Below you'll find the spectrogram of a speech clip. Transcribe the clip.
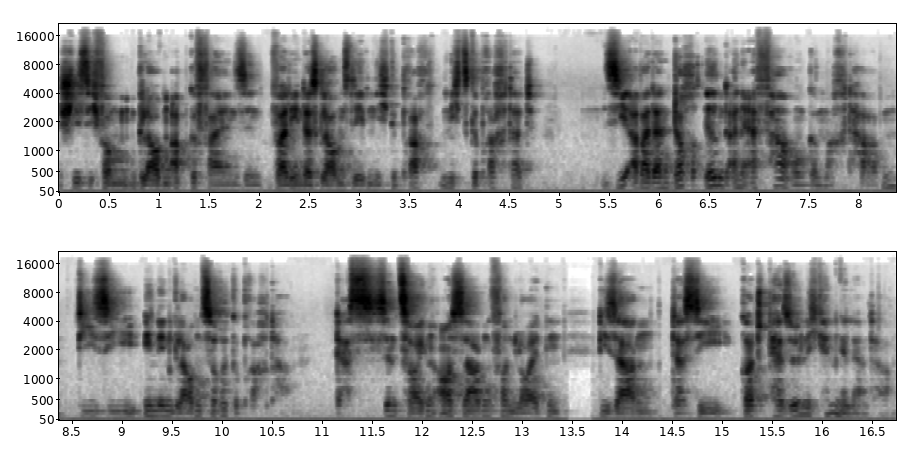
schließlich vom Glauben abgefallen sind, weil ihnen das Glaubensleben nicht gebracht, nichts gebracht hat sie aber dann doch irgendeine Erfahrung gemacht haben, die sie in den Glauben zurückgebracht haben. Das sind Zeugenaussagen von Leuten, die sagen, dass sie Gott persönlich kennengelernt haben.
